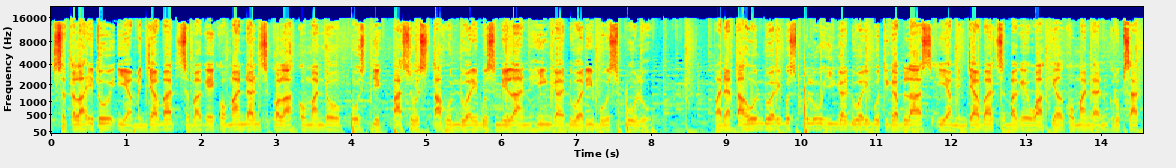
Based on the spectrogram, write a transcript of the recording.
Setelah itu, ia menjabat sebagai Komandan Sekolah Komando Pusdik Pasus tahun 2009 hingga 2010. Pada tahun 2010 hingga 2013, ia menjabat sebagai Wakil Komandan Grup 1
